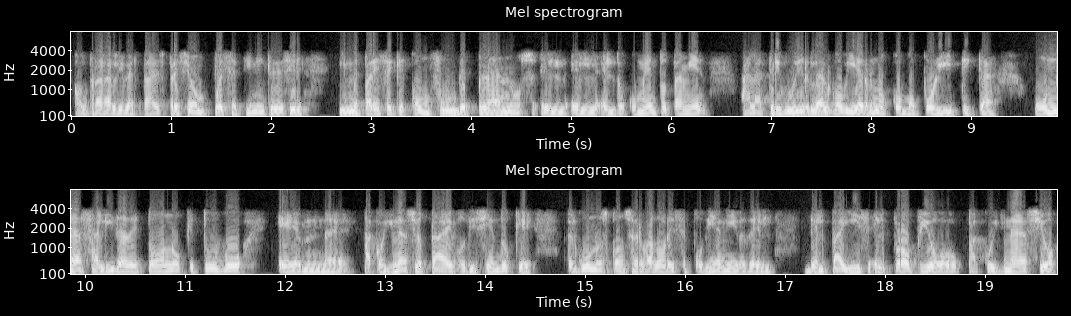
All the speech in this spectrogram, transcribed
contra la libertad de expresión, pues se tienen que decir. Y me parece que confunde planos el, el, documento también al atribuirle al gobierno como política una salida de tono que tuvo eh, Paco Ignacio Taibo diciendo que algunos conservadores se podían ir del, del país. El propio Paco Ignacio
